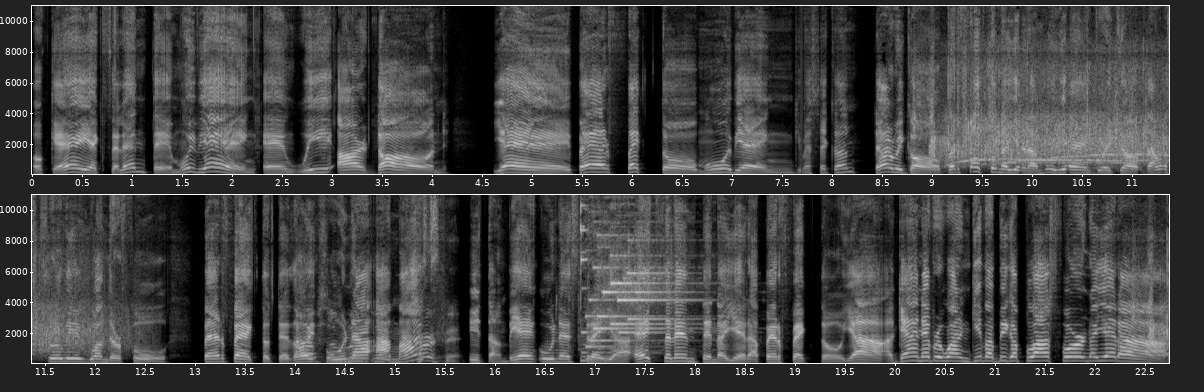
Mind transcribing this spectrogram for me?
Ok, excelente, muy bien. And we are done. Yay, perfecto, muy bien. Give me a second. There we go. Perfecto, Nayera, muy bien. Great job. That was truly wonderful. Perfecto, te doy una A más perfect. y también una estrella. Excelente, Nayera, perfecto. Yeah, again, everyone, give a big applause for Nayera.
